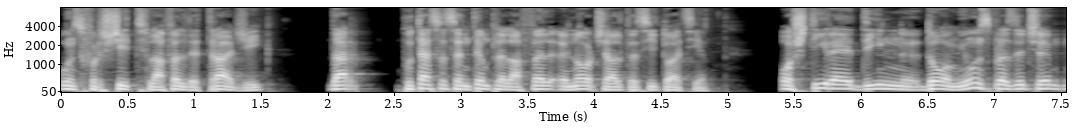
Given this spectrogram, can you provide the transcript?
un sfârșit la fel de tragic, dar putea să se întâmple la fel în orice altă situație. O știre din 2011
